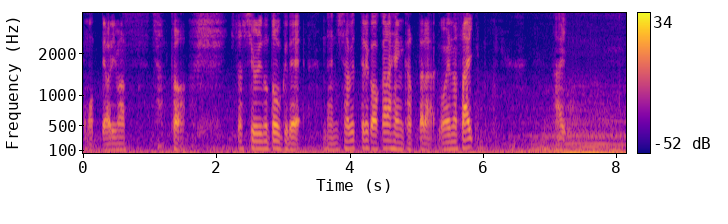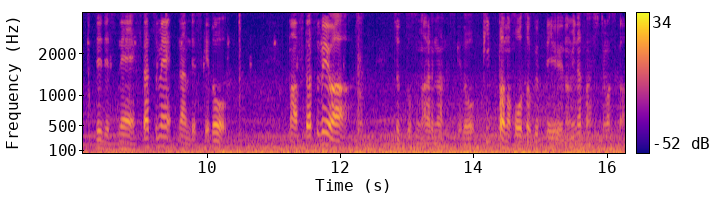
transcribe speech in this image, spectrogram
思っておりますちょっと久しぶりのトークで何喋ってるかわからへんかったらごめんなさい。はい。でですね、二つ目なんですけど、まあ二つ目は、ちょっとそのあれなんですけど、ピッパの法則っていうの皆さん知ってますか？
